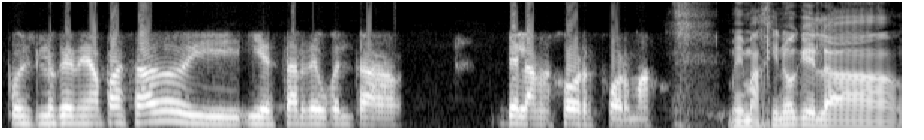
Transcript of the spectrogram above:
pues lo que me ha pasado y, estar de vuelta de la mejor forma. Me imagino que la,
